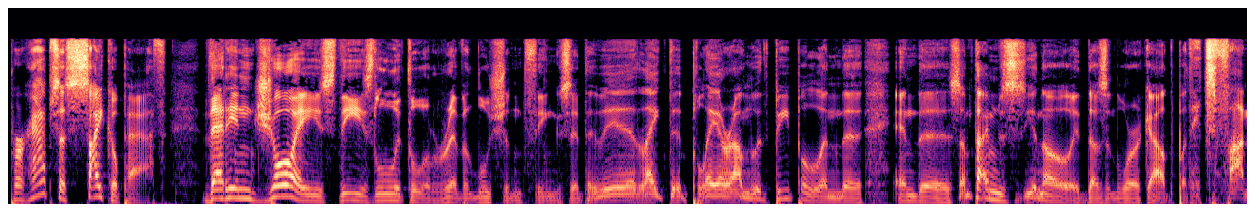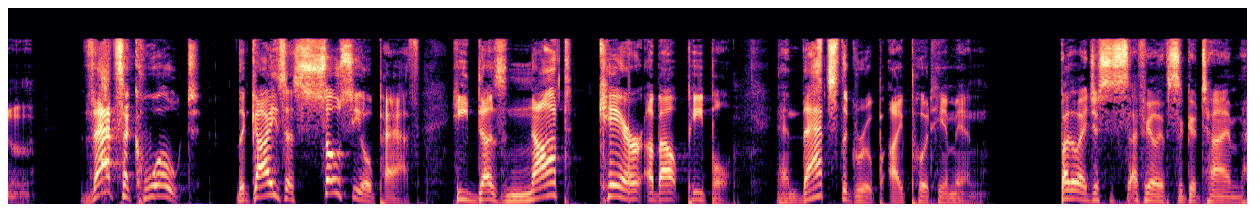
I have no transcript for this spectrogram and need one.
perhaps a psychopath that enjoys these little revolution things that they like to play around with people and the and the sometimes you know it doesn't work out but it's fun. That's a quote. The guy's a sociopath. He does not care about people. And that's the group i put him in. By the way, just I feel like it's a good time,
